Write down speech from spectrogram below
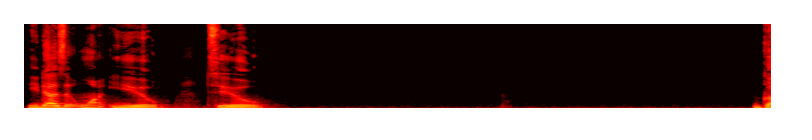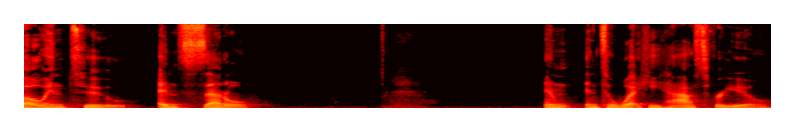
He doesn't want you to go into and settle in, into what he has for you.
